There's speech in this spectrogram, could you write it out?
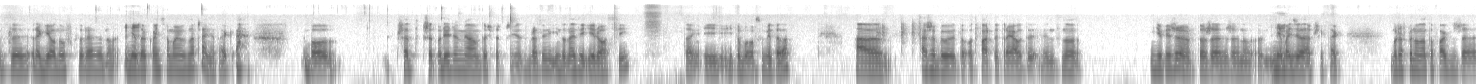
z regionów, które no, nie Mhm. do końca mają znaczenie, tak? Bo przed, przed Origin miałem doświadczenie z Brazylii, Indonezji i Rosji, tak? I, i to było w sumie tyle. A, a że były to otwarte tryouty, więc no nie wierzyłem w to, że, że no, nie będzie lepszych, tak? Może wpłynął na to fakt, że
